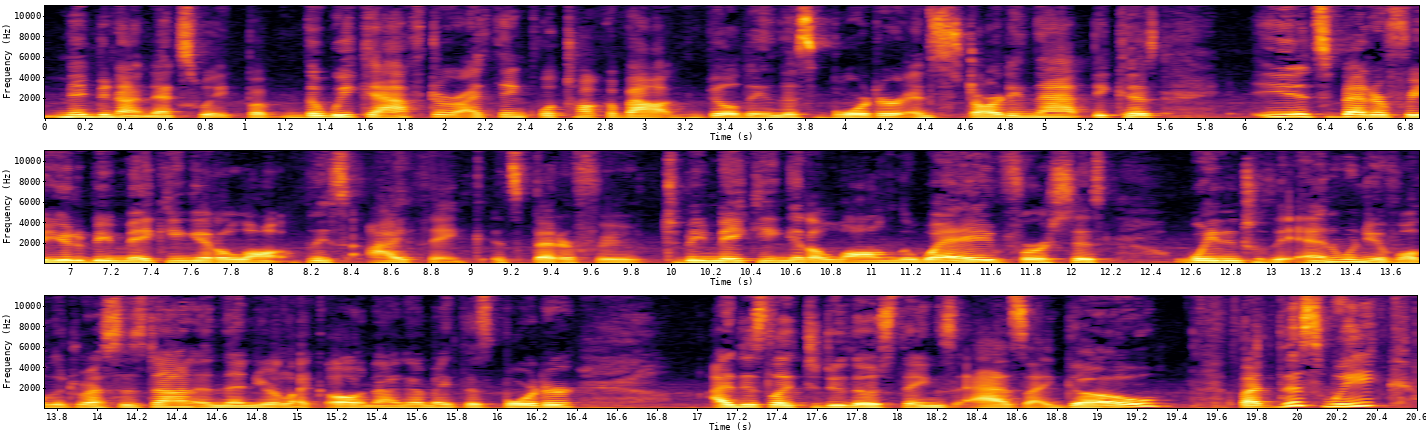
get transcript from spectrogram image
maybe not next week, but the week after, I think we'll talk about building this border and starting that because it's better for you to be making it along. At least I think it's better for you to be making it along the way versus waiting till the end when you have all the dresses done, and then you're like, oh, now I'm gonna make this border. I just like to do those things as I go. But this week,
